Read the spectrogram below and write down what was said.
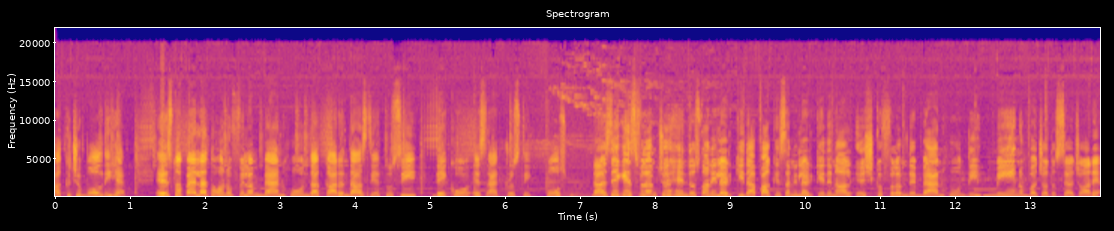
ਹੱਕ 'ਚ ਬੋਲਦੀ ਹੈ। ਇਸ ਤੋਂ ਪਹਿਲਾਂ ਤੁਹਾਨੂੰ ਫਿਲਮ ਬੈਨ ਹੋਣ ਦਾ ਕਾਰਨ ਦੱਸਦੀ ਦਈਏ, ਤੁਸੀਂ ਦੇਖੋ ਇਸ ਐਕਟਰੈਸ ਦੀ ਪੋਸਟ ਨੂੰ। ਦੱਸ ਕਿ ਇਸ ਫਿਲਮ 'ਚ ਹਿੰਦੁਸਤਾਨੀ ਲੜਕੀ ਦਾ ਪਾਕਿਸਤਾਨੀ ਲੜਕੇ ਦੇ ਨਾਲ ਇਸ਼ਕ ਫਿਲਮ ਦੇ ਬੈਨ ਹੋਣ ਦੀ ਮੇਨ ਵਜ੍ਹਾ ਦੱਸਿਆ ਜਾ ਰਿਹਾ।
